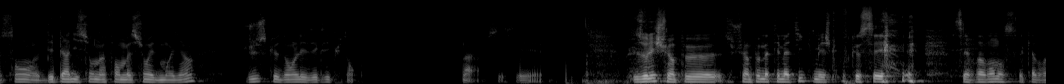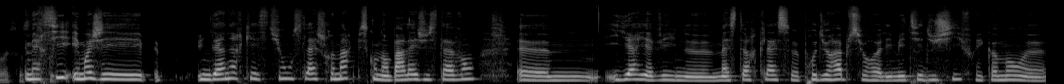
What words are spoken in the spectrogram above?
sans déperdition d'informations et de moyens, jusque dans les exécutants. Voilà, Désolé, je suis un peu, je suis un peu mathématique, mais je trouve que c'est, c'est vraiment dans ce cadre-là que ça. Merci. Et moi, j'ai une dernière question slash remarque, puisqu'on en parlait juste avant. Euh, hier, il y avait une masterclass pro-durable sur les métiers du chiffre et comment, euh,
